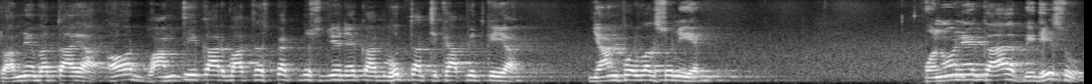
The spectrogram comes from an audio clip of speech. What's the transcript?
तो हमने बताया, और भामतीकार वाचस्पत मिश्र जी ने एक अद्भुत तथ्य ख्यापित किया। ध्यानपूर्वक सुनिए। उन्होंने कहा, विधि सु,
